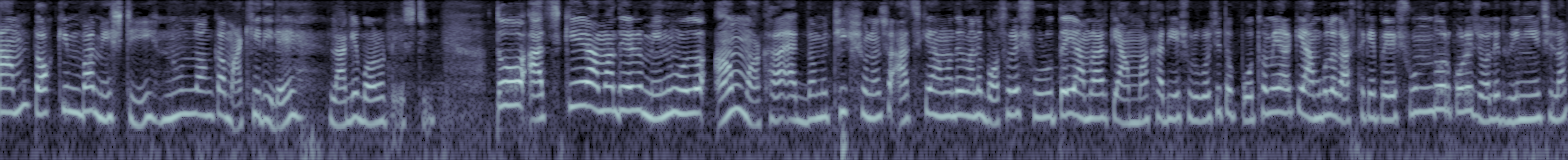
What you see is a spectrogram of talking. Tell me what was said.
আম টক কিংবা মিষ্টি নুন লঙ্কা মাখিয়ে দিলে লাগে বড় টেস্টি তো আজকে আমাদের মেনু হলো আম মাখা, একদমই ঠিক শুনেছো। আজকে আমাদের মানে বছরের শুরুতেই আমরা আর কি আম মাখা দিয়ে শুরু করছি। তো প্রথমে আর কি আমগুলো গাছ থেকে পেরে সুন্দর করে জলে ধুয়ে নিয়েছিলাম।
